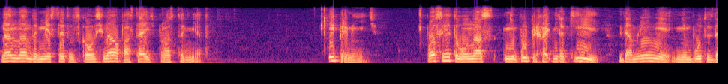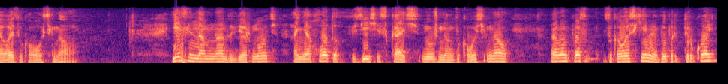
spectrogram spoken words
Нам надо вместо этого звукового сигнала поставить просто нет и применить. После этого у нас не будет приходить никакие уведомления, не будут издавать звукового сигнала. Если нам надо вернуть, а неохоту здесь искать нужный нам звуковой сигнал, нам надо просто в звуковой схеме выбрать другой,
